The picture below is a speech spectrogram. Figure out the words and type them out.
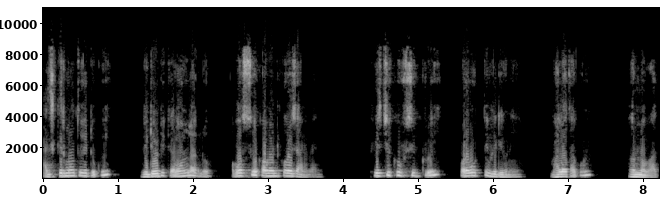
আজকের মতো এটুকুই। ভিডিওটি কেমন লাগল অবশ্যই কমেন্ট করে জানবেন। ফিরছি খুব শীঘ্রই পরবর্তী ভিডিও নিয়ে। ভালো থাকুন, ধন্যবাদ।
